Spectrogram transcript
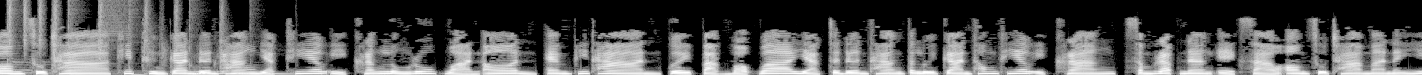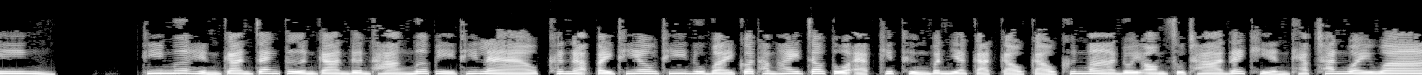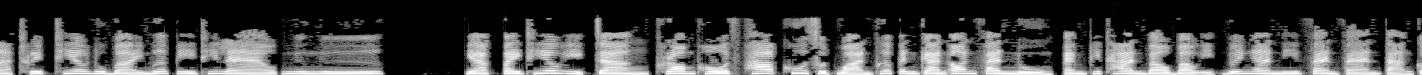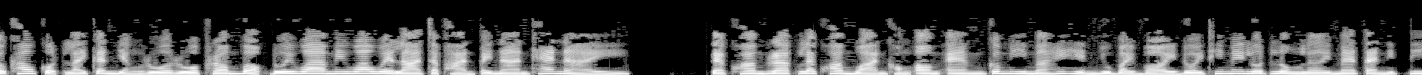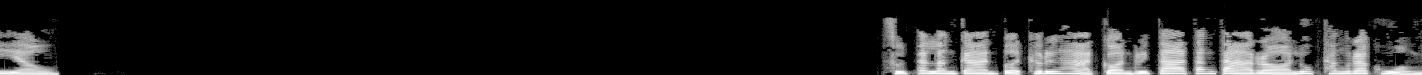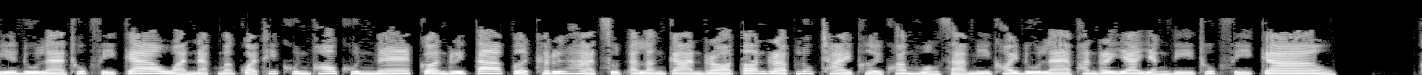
ออมสุชา คิดถึงการเดินทางอยากเที่ยวอีกครั้งลงรูปหวานอ้อน แอมพิธานเผยปากบอกว่าอยากจะเดินทางตะลุยการท่องเที่ยวอีกครั้งสำหรับนางเอกสาวออมสุชามานยิ่ง ที่เมื่อเห็นการแจ้งเตือนการเดินทางเมื่อปีที่แล้ว ขณะไปเที่ยวที่ดูไบก็ทำให้เจ้าตัวแอบคิดถึงบรรยากาศเก่าๆขึ้นมา โดยออมสุชาได้เขียนแคปชั่นไว้ว่า ทริปเที่ยวดูไบเมื่อปีที่แล้ว งื้อ อยากไปเที่ยวอีกจัง พร้อมโพสต์ภาพคู่สุดหวานเพื่อเป็นการอ้อนแฟนหนุ่ม แอมพิธานเบาๆอีกด้วยงานนี้แฟนๆต่างก็เข้ากดไลค์กันอย่างรัวๆ พร้อมบอกด้วยว่าไม่ว่าเวลาจะผ่านไปนานแค่ไหนแต่ความรักและความหวานของออมแอมก็มีมาให้เห็นอยู่บ่อยๆ โดยที่ไม่ลดลงเลยแม้แต่นิดเดียว สุดอลังการเปิดคฤหาสน์กรริต้าตั้งตารอลูกทั้งรักห่วงเมียดูแลทุกฝีก้าวหวานหนักมากกว่าที่คุณพ่อคุณแม่กรริต้าเปิดคฤหาสน์สุดอลังการรอต้อนรับลูกชายเผยความห่วงสามีคอยดูแลภรรยาอย่างดีทุกฝีก้าว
